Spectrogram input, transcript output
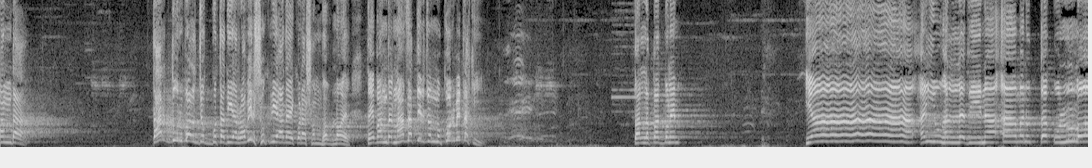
বান্দা। তার দুর্বল যোগ্যতা দিয়ে রবের শুক্রিয়া আদায় করা সম্ভব নয়। তাই বান্দা নাজাতের জন্য করবেটা কি? তো আল্লাহ পাক বলেন, ইয়া আইয়ুহাল্লাযীনা আমানুত্তাকুল্লাহ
